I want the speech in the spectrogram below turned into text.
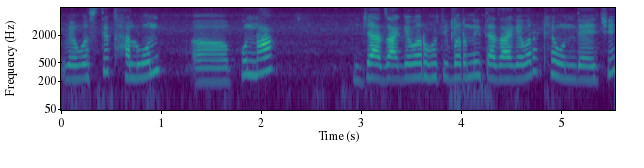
व्यवस्थित हलवून पुन्हा ज्या जागेवर होती बरणी त्या जागेवर ठेवून द्यायची.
